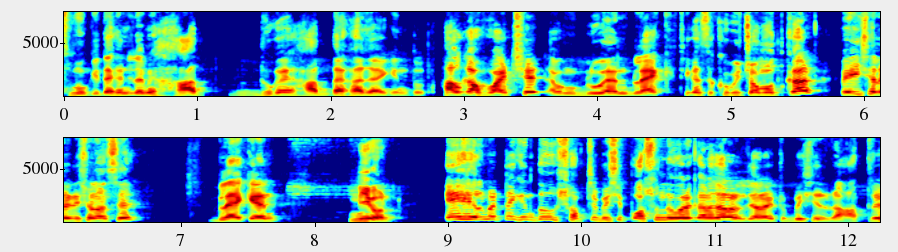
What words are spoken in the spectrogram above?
স্মোকি দেখেন যদি আমি হাত ঢুকাই, হাত দেখা যায় কিন্তু। হালকা হোয়াইট শেড এবং ব্লু অ্যান্ড ব্ল্যাক ঠিক আছে? খুবই চমৎকার। স্পেশাল এডিশন আছে ব্ল্যাক অ্যান্ড নিয়ন এই হেলমেটটা কিন্তু সবচেয়ে বেশি পছন্দ করে কারা জানেন? যারা একটু বেশি রাত্রে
